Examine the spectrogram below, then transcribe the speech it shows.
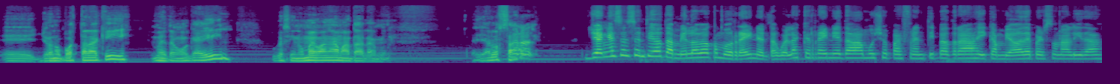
Eh, yo no puedo estar aquí, me tengo que ir, porque si no me van a matar a mí. Ella lo sabe. Bueno, yo en ese sentido también lo veo como Reiner. ¿Te acuerdas que Reiner daba mucho para el frente y para atrás y cambiaba de personalidad?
